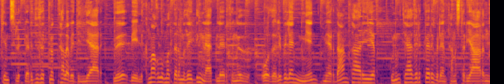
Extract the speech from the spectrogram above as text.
Kemçilikleri düzetmek talap edilýär we beýleki maglumatlarymyzy diňläp bilersiňiz. Ozaly bilen men, Merdan Saryýew, günüň täzelikleri bilen tanyşdyrýaryn.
